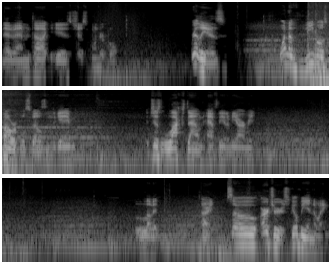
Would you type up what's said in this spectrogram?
That talk is just wonderful. Really is. One of the most powerful spells in the game. It just locks down half the enemy army. Love it. Alright, so archers, go be annoying.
